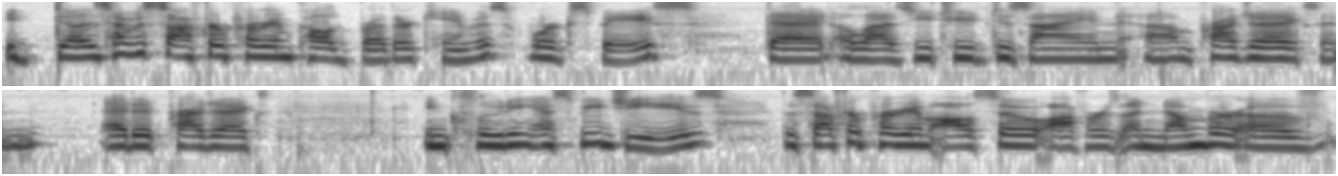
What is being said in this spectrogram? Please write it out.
It does have a software program called Brother Canvas Workspace that allows you to design um, projects and edit projects, including SVGs. The software program also offers a number of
